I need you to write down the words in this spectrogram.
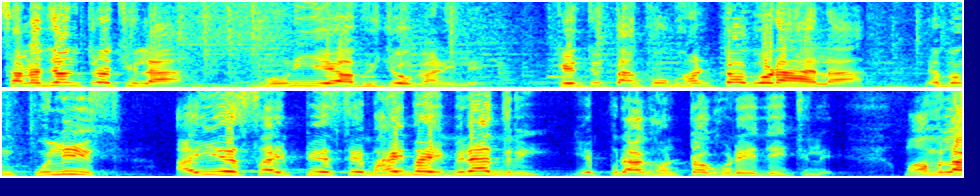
षड़यंत्र भी ये अभोग आनिले किंतु घंट घोड़ा एवं पुलिस आईएएस आईपीएस से भाई भाई बिरादरी ये पूरा घंट घोड़े जाइए मामला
